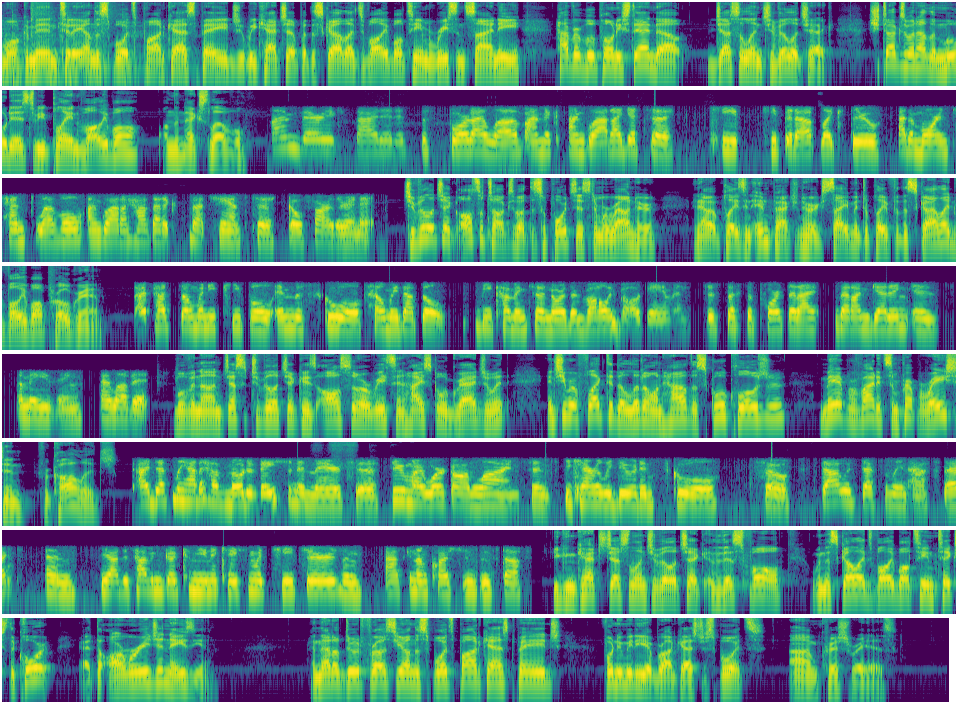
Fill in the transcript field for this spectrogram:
Welcome in. Today on the Sports Podcast page, we catch up with the Skylights volleyball team recent signee, Havre Blue Pony standout, Jesselyn Chivilicek. She talks about how the mood is to be playing volleyball on the next level. I'm very excited. It's the sport I love. I'm I'm glad I get to keep keep it up like through at a more intense level. I'm glad I have that that chance to go farther in it. Chivilicek also talks about the support system around her and how it plays an impact in her excitement to play for the Skylight volleyball program. I've had so many people in the school tell me that they'll be coming to a Northern volleyball game, and just the support that I that I'm getting is amazing. I love it. Moving on, Jessica Chivilicek is also a recent high school graduate, and she reflected a little on how the school closure may have provided some preparation for college. I definitely had to have motivation in there to do my work online since you can't really do it in school. So that was definitely an aspect. And yeah, just having good communication with teachers and asking them questions and stuff. You can catch Jesselyn Chivilicek this fall when the Skylights volleyball team takes the court at the Armory Gymnasium. And that'll do it for us here on the Sports Podcast page. For New Media Broadcaster Sports, I'm Chris Reyes.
